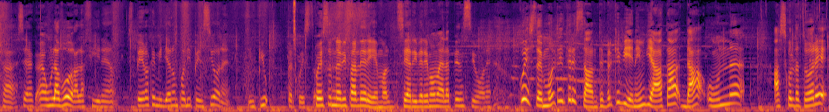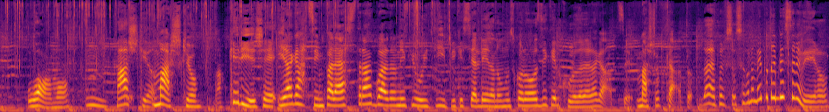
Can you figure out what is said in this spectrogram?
Cioè, se è un lavoro alla fine. Spero che mi diano un po' di pensione in più per questo. Questo ne riparleremo se arriveremo mai alla pensione. Questo è molto interessante perché viene inviata da un ascoltatore uomo, Mm, maschio. maschio, che dice i ragazzi in palestra guardano di più i tipi che si allenano muscolosi che il culo delle ragazze. Ma scioccato. Beh, per- secondo me potrebbe essere vero.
